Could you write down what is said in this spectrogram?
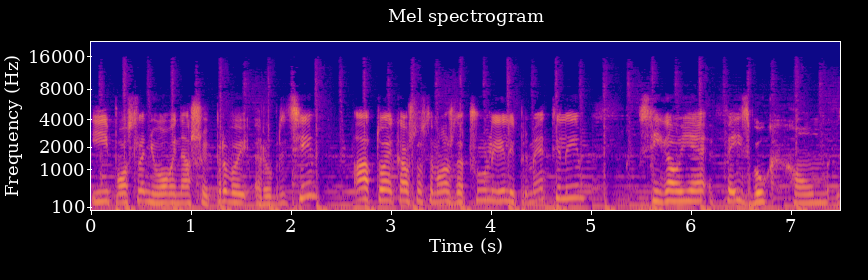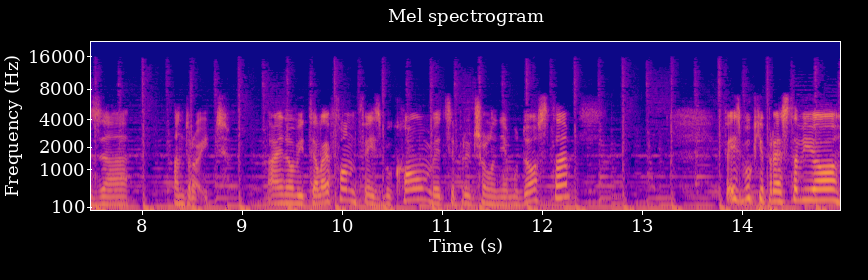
i poslednju u ovoj našoj prvoj rubrici a to je kao što ste možda čuli ili primetili, stigao je Facebook Home za Android. Najnovi telefon, Facebook Home, već se pričalo njemu dosta. Facebook je predstavio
